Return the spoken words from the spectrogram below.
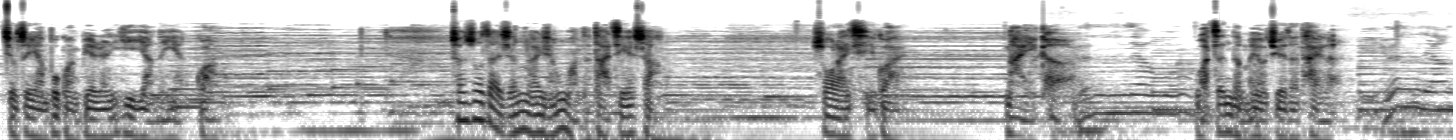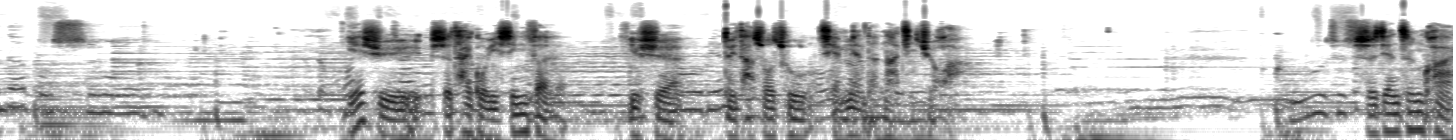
就这样不管别人异样的眼光。穿梭在人来人往的大街上，说来奇怪，那一刻我真的没有觉得太冷。也许是太过于兴奋，于是对他说出前面的那几句话。时间真快，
